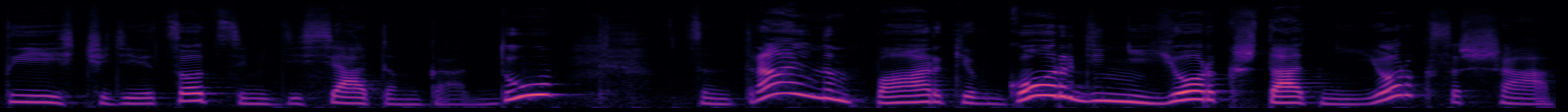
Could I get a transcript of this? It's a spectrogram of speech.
1970 году в Центральном парке в городе Нью-Йорк, штат Нью-Йорк, США.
